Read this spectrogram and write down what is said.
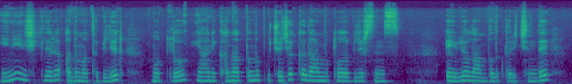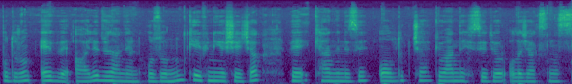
yeni ilişkilere adım atabilir, mutlu yani kanatlanıp uçacak kadar mutlu olabilirsiniz. Evli olan balıklar için de bu durum ev ve aile düzenlerinin huzurunun keyfini yaşayacak ve kendinizi oldukça güvende hissediyor olacaksınız.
